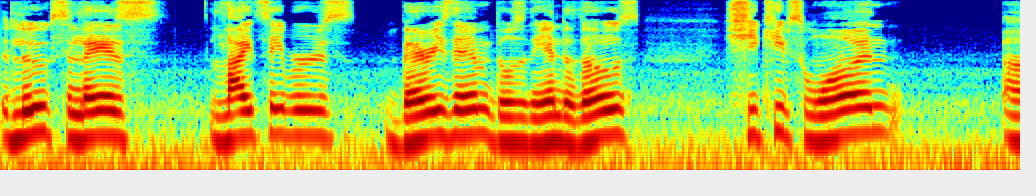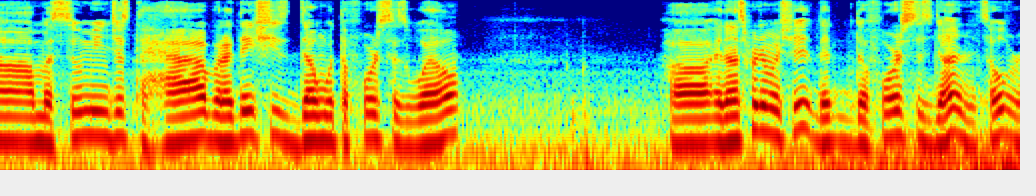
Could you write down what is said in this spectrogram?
Luke's and Leia's lightsabers, buries them. Those are the end of those. She keeps one. Uh, I'm assuming just to have, but I think she's done with the Force as well. Uh, and that's pretty much it. The, the Force is done. It's over.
